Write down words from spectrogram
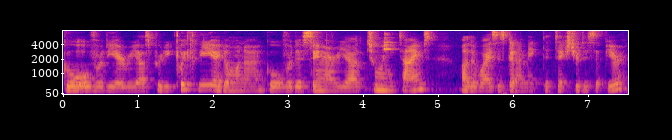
go over the areas pretty quickly. I don't want to go over the same area too many times, otherwise it's going to make the texture disappear.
